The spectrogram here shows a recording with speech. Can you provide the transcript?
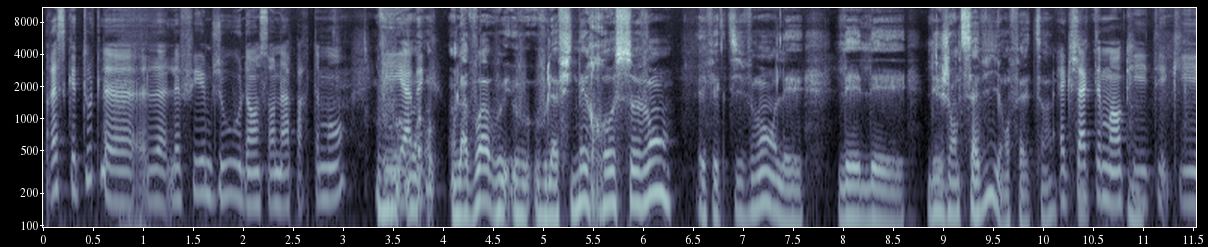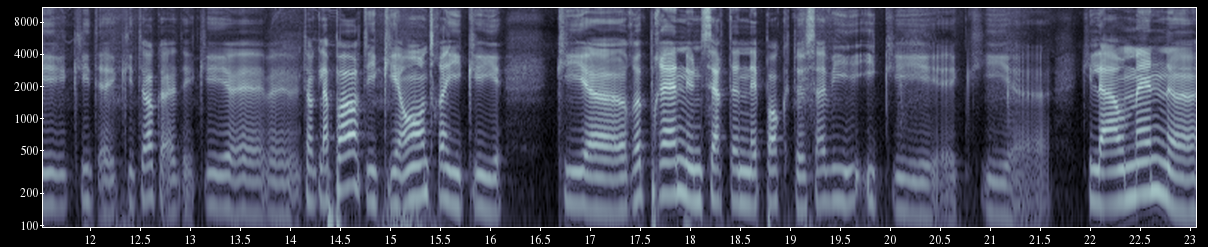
presque tout le, le, le film joue dans son appartement. Vous- et avec on, on la voit, vous, vous- la filmez recevant effectivement les, les, les, les gens de sa vie en fait. hein. Exactement, qui, qui, qui, qui, toque, qui euh, toque la porte et qui entre et qui, qui euh, reprennent une certaine époque de sa vie et qui, qui, euh, qui la emmène euh,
